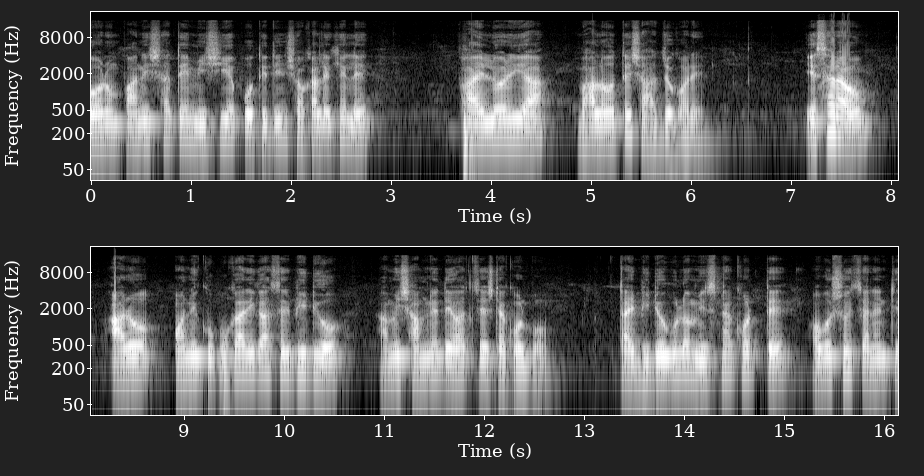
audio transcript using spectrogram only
গরম পানির সাথে মিশিয়ে প্রতিদিন সকালে খেলে ফাইলোরিয়া ভালো হতে সাহায্য করে। এছাড়াও আরও অনেক উপকারী গাছের ভিডিও আমি সামনে দেওয়ার চেষ্টা করব। তাই ভিডিওগুলো মিস না করতে অবশ্যই চ্যানেলটি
